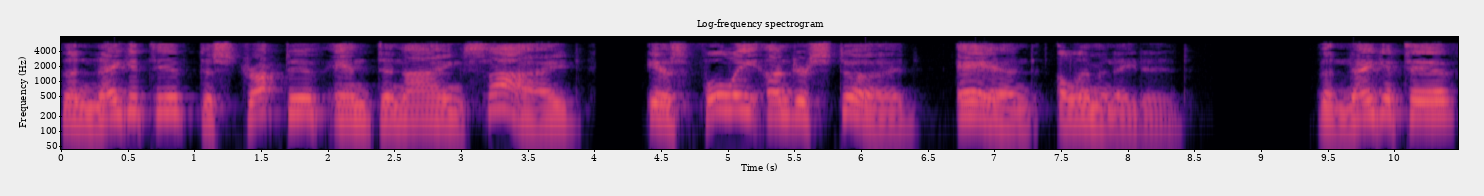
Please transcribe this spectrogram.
the negative, destructive, and denying side is fully understood and eliminated. The negative,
